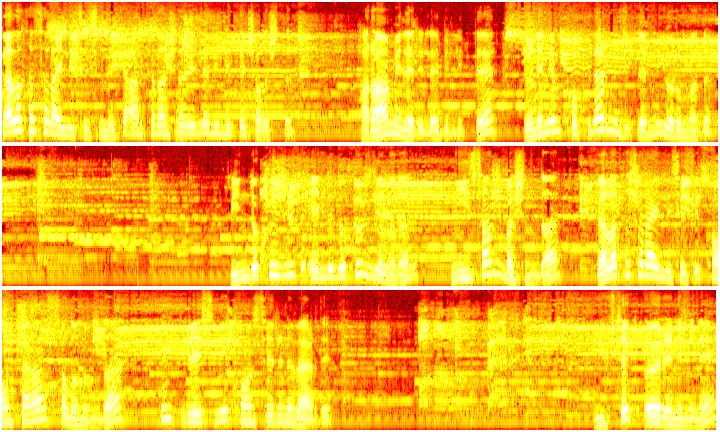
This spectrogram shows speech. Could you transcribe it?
Galatasaray Lisesi'ndeki arkadaşlarıyla birlikte çalıştı. Haramiler ile birlikte dönemin popüler müziklerini yorumladı. 1959 yılının Nisan başında Galatasaray Lisesi konferans salonunda ilk resmi konserini verdi. Yüksek öğrenimini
